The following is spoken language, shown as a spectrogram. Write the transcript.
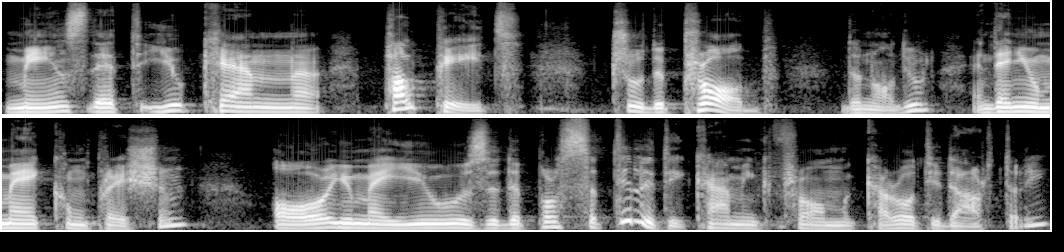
means that you can uh, palpate through the probe the nodule, and then you make compression, or you may use the pulsatility coming from carotid artery,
